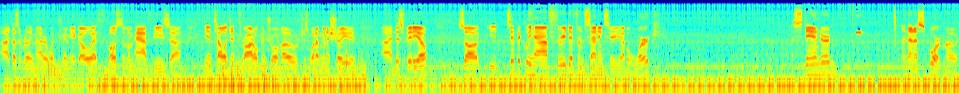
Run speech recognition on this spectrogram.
Uh, it doesn't really matter what trim you go with. Most of them have these, uh, the intelligent throttle control mode, which is what I'm gonna show you uh, in this video. So you typically have three different settings here. You have a work, standard, and then a sport mode.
